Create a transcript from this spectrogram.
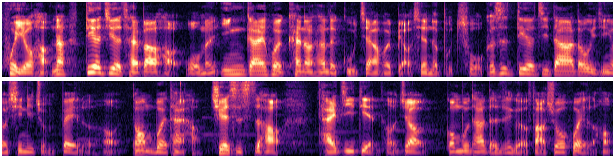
会有好。那第二季的财报好，我们应该会看到它的股价会表现的不错。可是第二季大家都已经有心理准备了，哦，通常不会太好。七月十四号，台积电哦就要公布它的这个法说会了，哈。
